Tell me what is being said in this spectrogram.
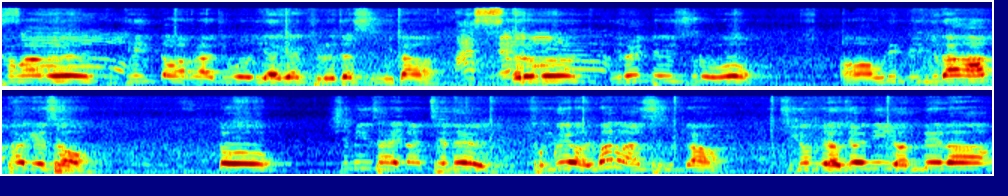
상황을 국회에 있다 와가지고 이야기가 길어졌습니다. 여러분 이럴 때일수록 어, 우리 민주당 안팎에서 또 시민사회단체들 전국에 얼마나 많습니까? 지금 여전히 연대가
